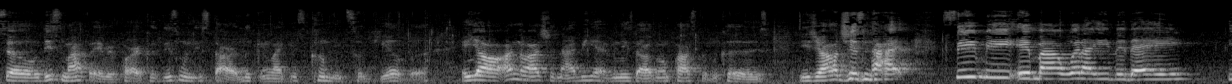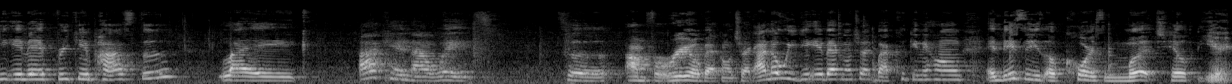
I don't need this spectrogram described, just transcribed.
So this is my favorite part because this one it started looking like it's coming together. And y'all, I know I should not be having this doggone pasta because did y'all just not see me in my what I eat today eating that freaking pasta? Like, I cannot wait to I'm for real back on track. I know we getting back on track by cooking at home, and this is of course much healthier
